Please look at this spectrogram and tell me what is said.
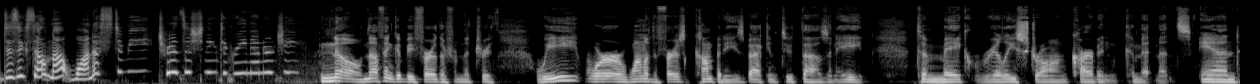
does Xcel not want us to be transitioning to green energy? No, nothing could be further from the truth. We were one of the first companies back in 2008 to make really strong carbon commitments. And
